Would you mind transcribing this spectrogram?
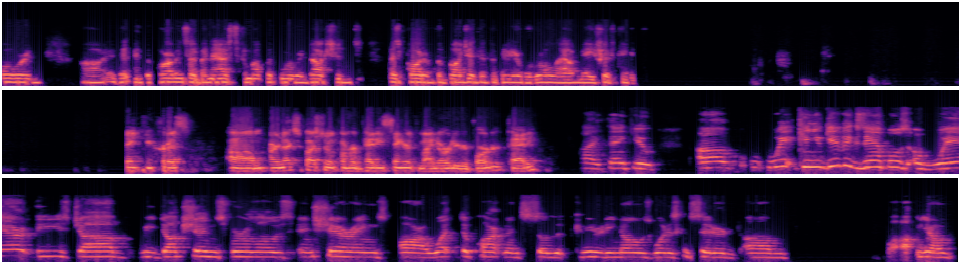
forward uh, and departments have been asked to come up with more reductions as part of the budget that the mayor will roll out May 15th. Thank you, Chris. Um, Our next question will come from Patty Singer, the Minority Reporter. Patty? Hi, thank you. Uh, Can you give examples of where these job reductions, furloughs, and sharings are? What departments, so the community knows what is considered, um, you know,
